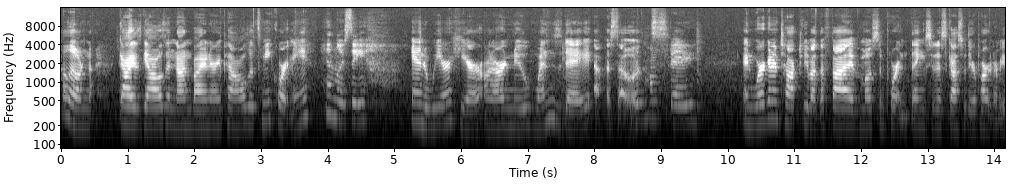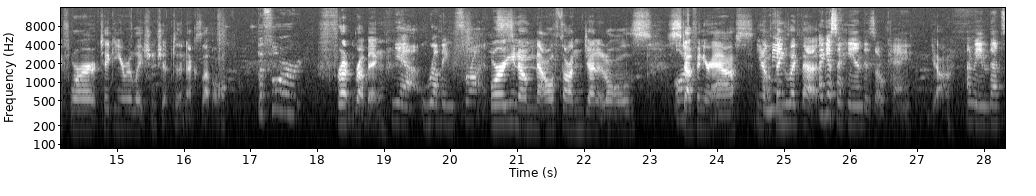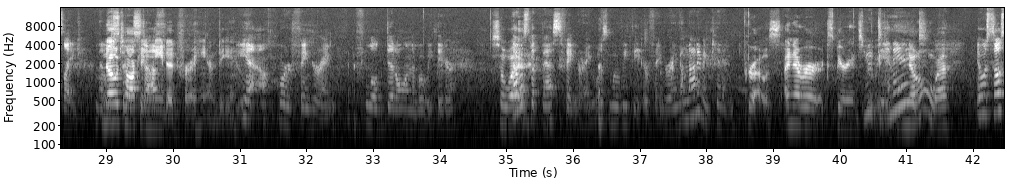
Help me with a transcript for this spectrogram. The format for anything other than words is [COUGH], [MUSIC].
Hello, guys, gals, and non binary pals. It's me, Courtney, And Lucy, and we are here on our new Wednesday episodes. hump day. And we're going to talk to you about the five most important things to discuss with your partner before taking your relationship to the next level. Before, Front rubbing, yeah, rubbing front. or, you know, mouth on genitals, Or- stuff in your ass, you know, I mean, things like that. I guess a hand is okay. yeah. I mean, that's like middle No school talking stuff. needed for a handy. Yeah, or fingering. A little diddle in the movie theater. So what? That was the best fingering. Was movie theater fingering. I'm not even kidding. gross. I never experienced You movie. didn't? No. It was so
